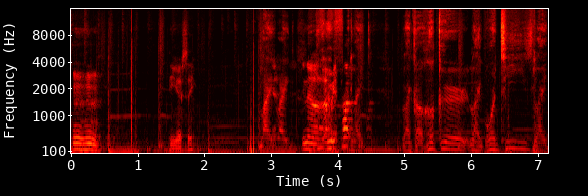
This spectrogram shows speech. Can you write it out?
Mm-hmm. The UFC? Like like You know, you I mean, have, I- like like a hooker like Ortiz like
